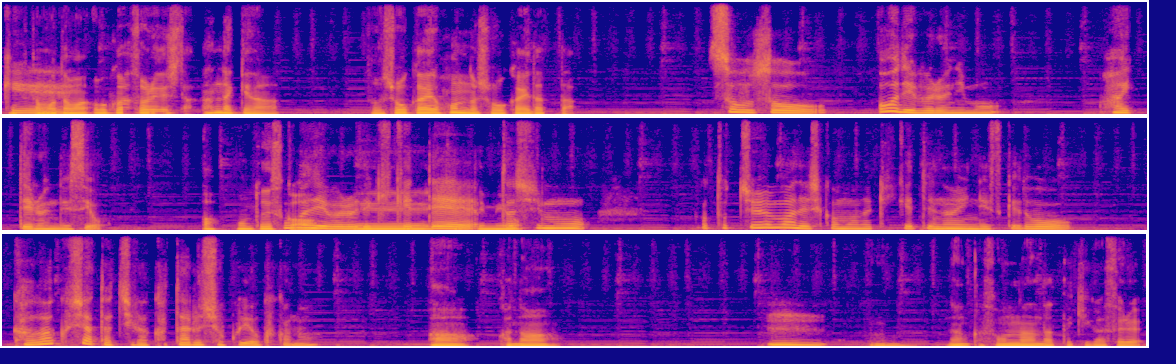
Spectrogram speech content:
け？たまたま僕はそれでした。なんだっけな。そう紹介本の紹介だった。そうそう。オーディブルにも入ってるんですよ。あ本当ですか？オーディブルで聞けえーて、私も途中までしかまだ聞けてないんですけど、科学者たちが語る食欲かな？ああかな。うん。うん。なんかそんなんだった気がする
